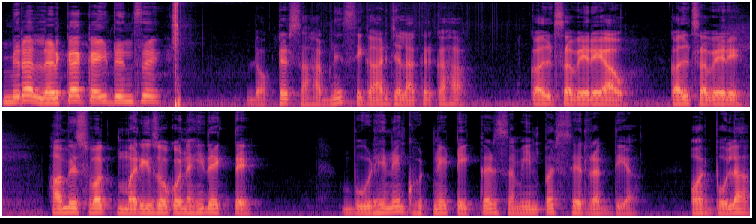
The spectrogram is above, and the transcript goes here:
मेरा लड़का कई दिन से डॉक्टर साहब ने सिगार जलाकर कहा कल सवेरे आओ कल सवेरे। हम इस वक्त मरीजों को नहीं देखते। बूढ़े ने घुटने टेक कर ज़मीन पर सिर रख दिया और बोला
